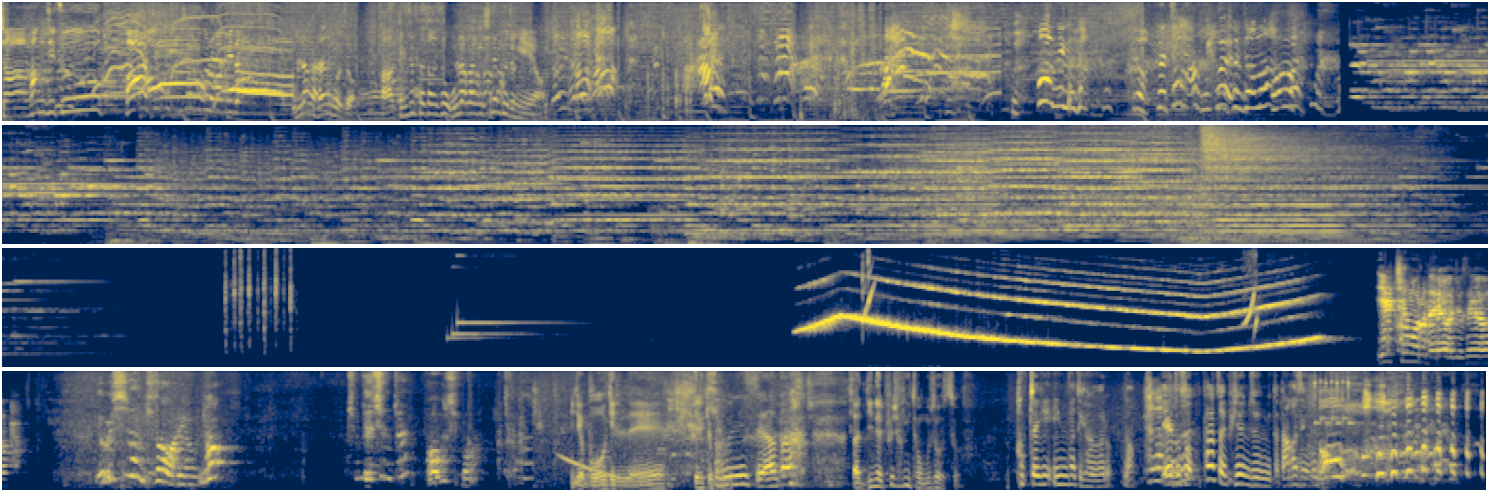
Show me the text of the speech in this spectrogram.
자 황지수, 아 지금 들어갑니다. 올라가라는 거죠. 아 김준표 선수 올라가기 싫은 표정이에요. 층으로 10시만 기사 아니었나? 진짜 진짜? 시 반? 이게 뭐길래 이렇게 기분이 쎄하다 나 니네 표정이 더 무서웠어 갑자기 인바디 결과로 막 예를 들어서 탈락자의 비전 중입니다 나가세요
